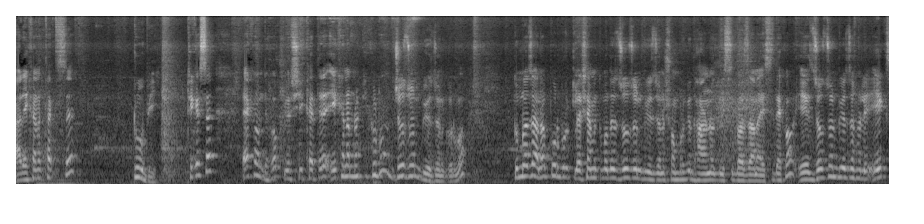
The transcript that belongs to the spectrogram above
আর এখানে থাকতেছে টু বি, ঠিক আছে? এখন দেখো, প্রিয় শিক্ষার্থীরা, এখানে আমরা কী করব? যোজন বিয়োজন করব। তোমরা জানো পূর্ব ক্লাসে আমি তোমাদের যোজন বিয়োজন সম্পর্কে ধারণা দিয়েছি বা জানাইছি। দেখো, এই যোজন বিয়োজন হলে এক্স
